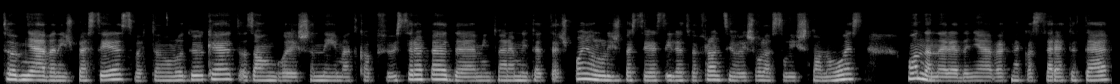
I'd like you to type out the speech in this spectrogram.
Több nyelven is beszélsz, vagy tanulod őket, az angol és a német kap főszerepet, de mint már említetted, spanyolul is beszélsz, illetve franciául és olaszul is tanulsz. Honnan ered a nyelveknek a szeretete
